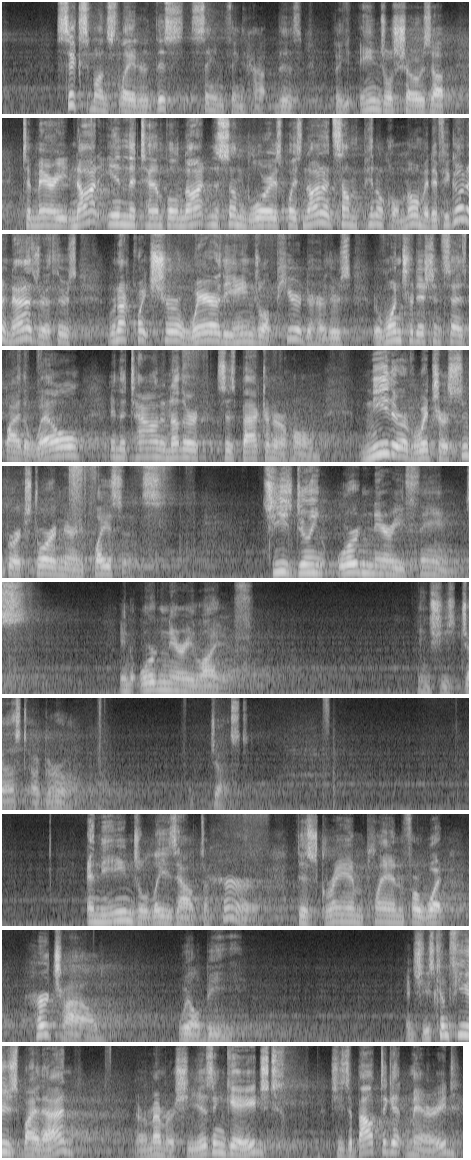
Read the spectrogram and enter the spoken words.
Six months later, this same thing happens. The angel shows up to Mary, not in the temple, not in some glorious place, not at some pinnacle moment. If you go to Nazareth, there's, we're not quite sure where the angel appeared to her. There's one tradition says by the well in the town, another says back in her home. Neither of which are super extraordinary places. She's doing ordinary things in ordinary life. And she's just a girl. Just. And the angel lays out to her this grand plan for what her child will be. And she's confused by that. Now remember, she is engaged, she's about to get married.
